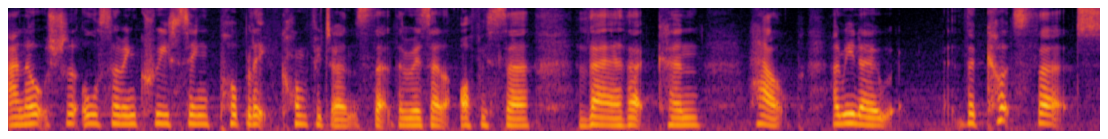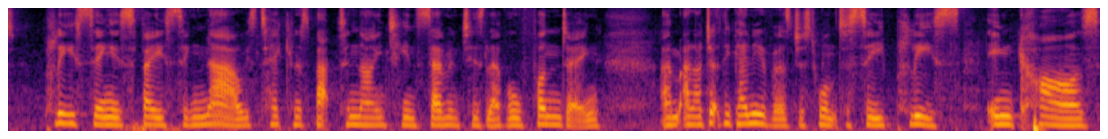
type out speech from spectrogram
and also increasing public confidence that there is an officer there that can help. And, you know, the cuts that policing is facing now is taking us back to 1970s level funding. Um, and I don't think any of us just want to see police in cars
